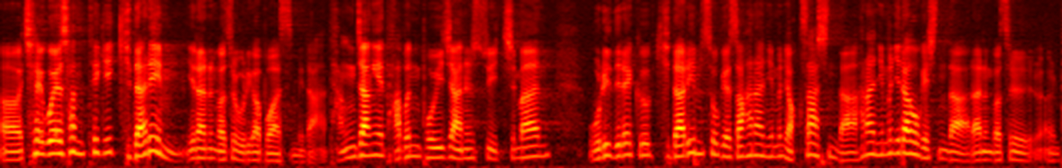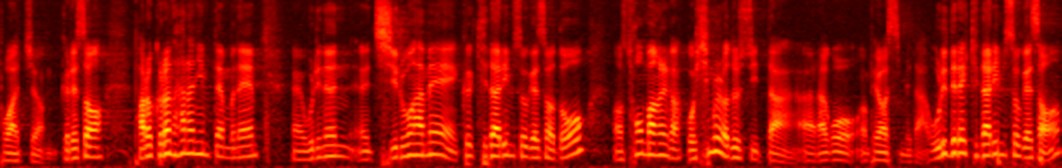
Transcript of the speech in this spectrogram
어, 최고의 선택이 기다림이라는 것을 우리가 보았습니다. 당장의 답은 보이지 않을 수 있지만 우리들의 그 기다림 속에서 하나님은 역사하신다. 하나님은 일하고 계신다라는 것을 보았죠. 그래서 바로 그런 하나님 때문에 우리는 지루함의 그 기다림 속에서도 어, 소망을 갖고 힘을 얻을 수 있다라고 배웠습니다. 우리들의 기다림 속에서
